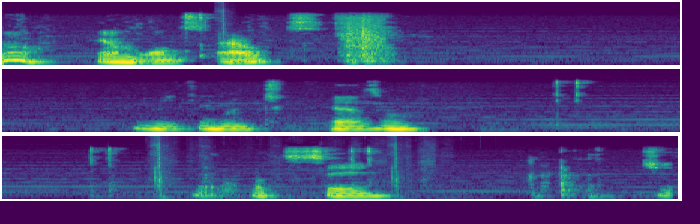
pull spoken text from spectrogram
Oh, and one's out. Medium enthusiasm. Yeah, let's see. Just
